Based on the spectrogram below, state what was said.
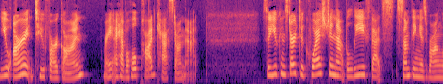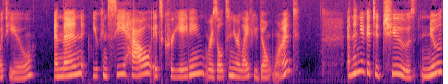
you aren't too far gone, right? I have a whole podcast on that. So you can start to question that belief that something is wrong with you. And then you can see how it's creating results in your life you don't want. And then you get to choose new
